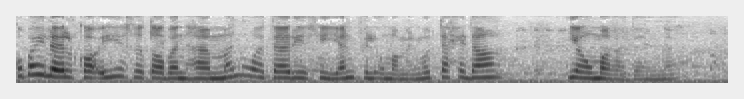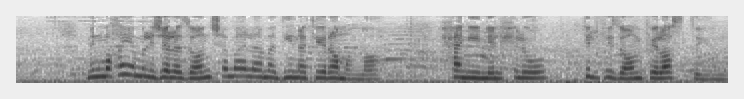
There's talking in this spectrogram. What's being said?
قبيل إلقائه خطابا هاما وتاريخيا في الأمم المتحدة يوم غد. من مخيم الجلزون شمال مدينة رام الله حنين الحلو تلفزيون فلسطين.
